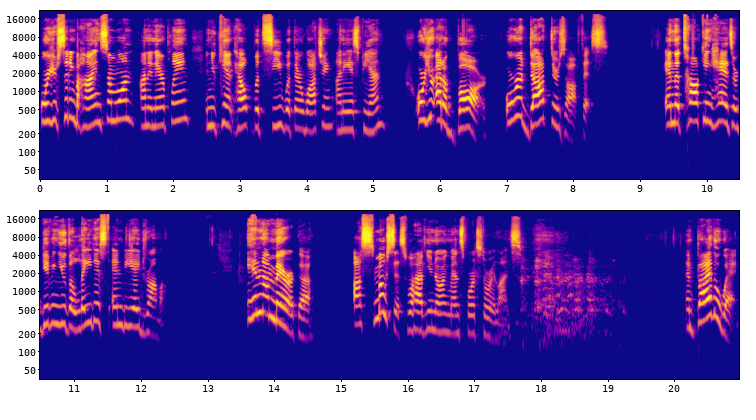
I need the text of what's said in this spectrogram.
Or you're sitting behind someone on an airplane and you can't help but see what they're watching on ESPN. Or you're at a bar or a doctor's office and the talking heads are giving you the latest NBA drama. In America, osmosis will have you knowing men's sports storylines. and by the way,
